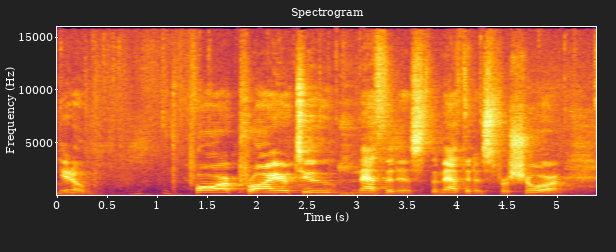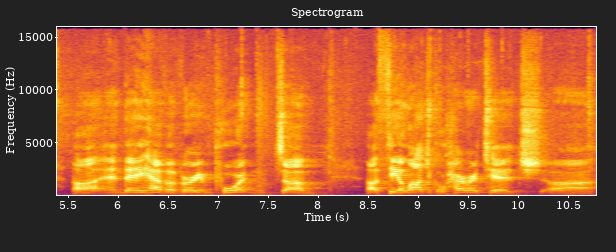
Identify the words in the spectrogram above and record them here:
you know, far prior to Methodists, the Methodists for sure, uh, and they have a very important um, uh, theological heritage, uh,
